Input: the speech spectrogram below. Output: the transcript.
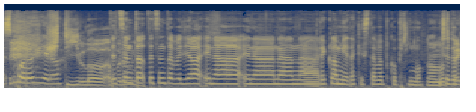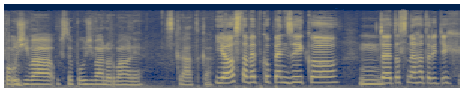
Sporožiro. Štýlo a Teď jsem, to, teď jsem to viděla i na, i na, na, na reklamě, taky stavebko přímo. No, už se to pěkný. používá, už se to používá normálně, zkrátka. Jo, stavebko, penzíko, Hmm. to je ta snaha tady těch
